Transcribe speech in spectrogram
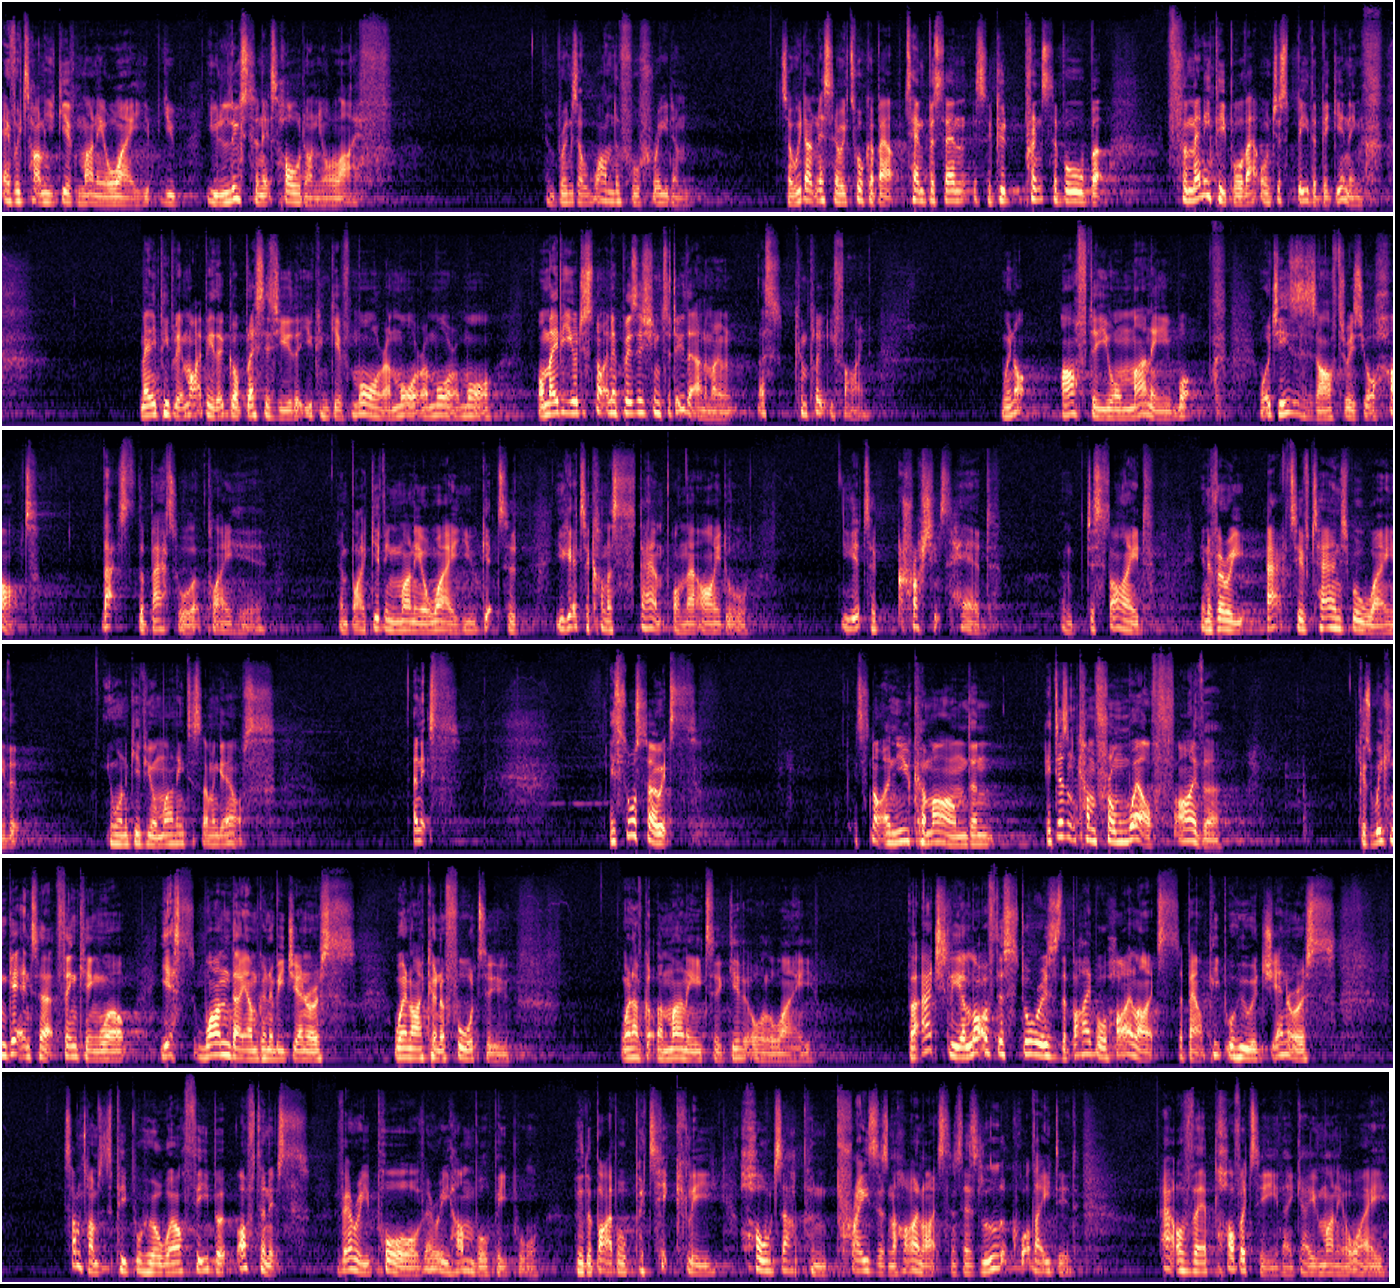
Every time you give money away, you, you, you loosen its hold on your life and brings a wonderful freedom. So we don't necessarily talk about 10%, it's a good principle, but for many people, that will just be the beginning. many people, it might be that God blesses you, that you can give more and more and more and more. Or maybe you're just not in a position to do that at the moment. That's completely fine. We're not after your money. What, what Jesus is after is your heart. That's the battle at play here. And by giving money away, you get to you get to kind of stamp on that idol. You get to crush its head and decide in a very active, tangible way that you want to give your money to something else. And it's, it's also, it's, it's not a new command and it doesn't come from wealth either. Because we can get into that thinking, well, yes, one day I'm going to be generous when I can afford to when I've got the money to give it all away. But actually, a lot of the stories the Bible highlights about people who are generous, sometimes it's people who are wealthy, but often it's very poor, very humble people who the Bible particularly holds up and praises and highlights and says, Look what they did. Out of their poverty, they gave money away.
